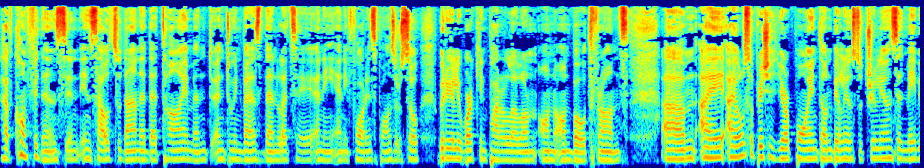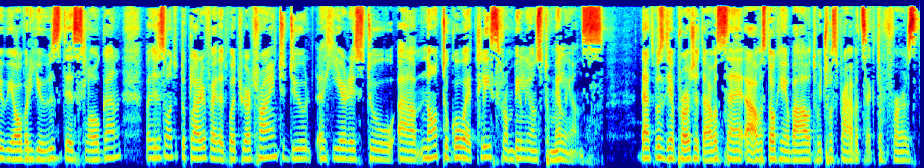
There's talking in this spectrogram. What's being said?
have confidence in, in South Sudan at that time and, and to invest than let's say any any foreign sponsor. So we really work in parallel on on, on both fronts. Um, I I also appreciate your point on billions to trillions, and maybe we overuse this slogan, but I just wanted to clarify that what we are trying to do uh, here is to um, not to go at least from billions to millions that was the approach that I was say, I was talking about, which was private sector first.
